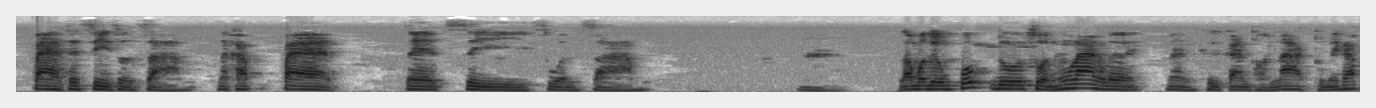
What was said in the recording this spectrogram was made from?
8เศษ4ส่วน3นะครับ8เศษ4ส่วน3เรามาดูปุ๊บดูส่วนข้างล่างเลยนั่นคือการถอนรากถูกไหมครับ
